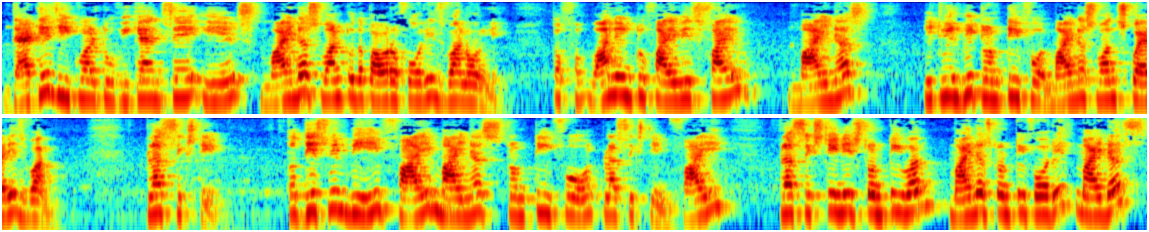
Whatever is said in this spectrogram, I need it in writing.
that is equal to we can say it's minus 1 to the power of 4 is 1 only. So 1 into 5 is 5 minus it will be 24 minus 1 square is 1 plus 16. So this will be 5 minus 24 plus 16. 5 plus 16 is 21 minus 24 is minus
